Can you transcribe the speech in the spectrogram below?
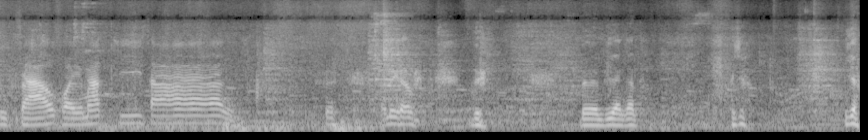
ลูกสาวคอยมักขี่ช้าง อันนี้ครับ เดินเดินเรียงกันเฮ้ยอย่า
